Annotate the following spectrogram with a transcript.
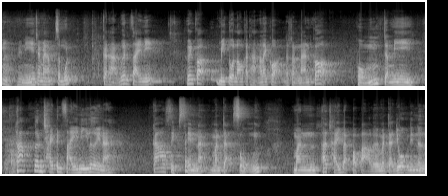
อืมอย่างนี้ใช่ไหมครับ สมมติกระถางเพื่อนไซส์นี้ เพื่อนก็มีตัวรองกระถางอะไรก่อนแล้วจากนั้นก็ ผมจะมีถ้าเพื่อนใช้เป็นไซส์นี้เลยนะ 90 เซนน่ะมันจะสูง มันถ้าใช้แบบเปล่าๆเลย มันจะโยกนิดนึง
